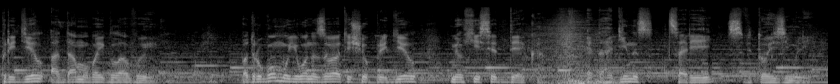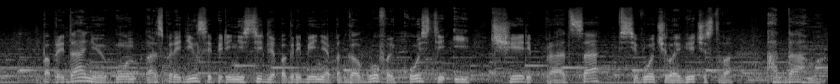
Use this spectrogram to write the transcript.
предел Адамовой главы. По-другому его называют еще предел Мелхиседека. Это один из царей Святой Земли. По преданию, он распорядился перенести для погребения под Голгофой кости и череп праотца всего человечества Адама.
